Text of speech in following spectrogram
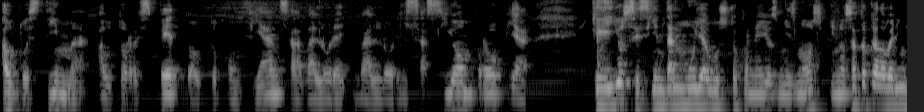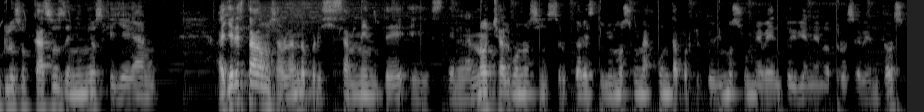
autoestima, autorrespeto, autoconfianza, valorización propia, que ellos se sientan muy a gusto con ellos mismos y nos ha tocado ver incluso casos de niños que llegan Ayer estábamos hablando precisamente este, en la noche, algunos instructores tuvimos una junta porque tuvimos un evento y vienen otros eventos.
